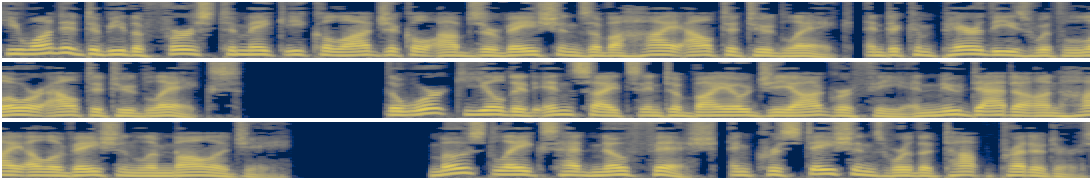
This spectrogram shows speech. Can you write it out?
He wanted to be the first to make ecological observations of a high-altitude lake, and to compare these with lower-altitude lakes. The work yielded insights into biogeography and new data on high-elevation limnology. Most lakes had no fish, and crustaceans were the top predators.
